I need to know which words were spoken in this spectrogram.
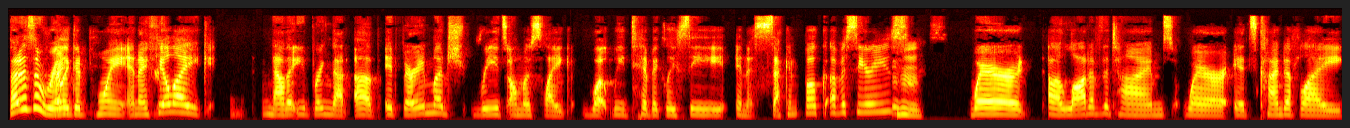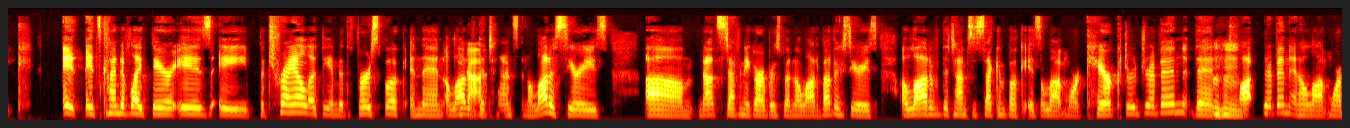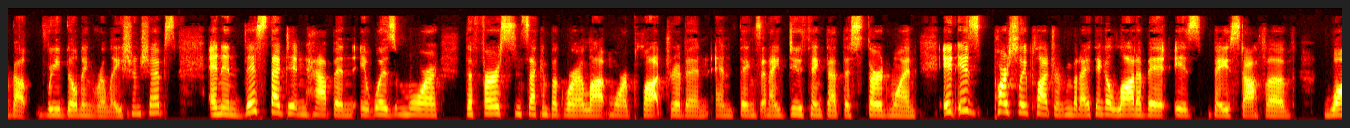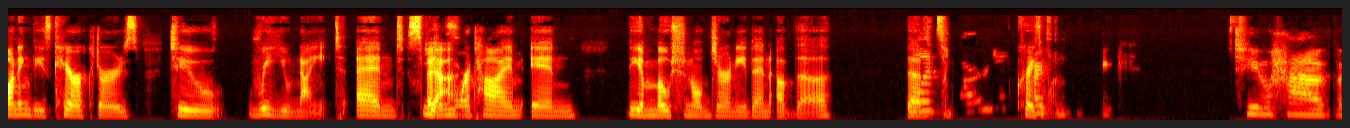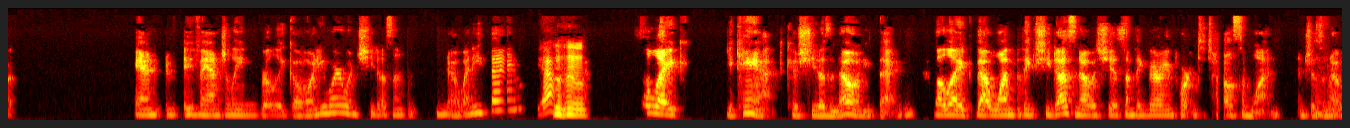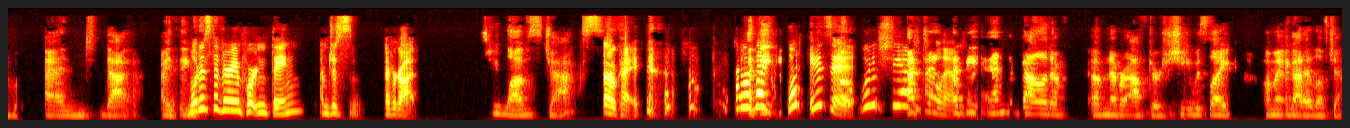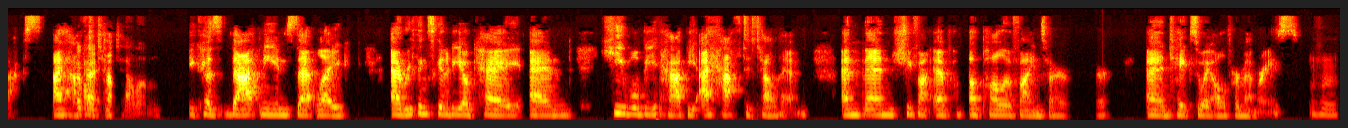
That is a really right? good point. And I feel like now that you bring that up, it very much reads almost like what we typically see in a second book of a series, mm-hmm. where a lot of the times where it's kind of like it, it's kind of like there is a betrayal at the end of the first book and then a lot yeah. of the times in a lot of series um not stephanie garber's but in a lot of other series a lot of the times the second book is a lot more character driven than mm-hmm. plot driven and a lot more about rebuilding relationships and in this that didn't happen it was more the first and second book were a lot more plot driven and things and i do think that this third one it is partially plot driven but i think a lot of it is based off of wanting these characters to reunite and spending yeah. more time in the emotional journey than of the the well, it's hard crazy one to have and Evangeline really go anywhere when she doesn't know anything. Yeah. Mm-hmm. So like you can't because she doesn't know anything. But like that one thing she does know is she has something very important to tell someone and she doesn't mm-hmm. know who. And that I think What is the very important thing? I'm just I forgot. She loves Jacks. Okay. I was At like, the- what is it? What did she have to the, tell at the end of Ballad of, of Never After, she was like, Oh my god, I love Jacks. I have Okay. to tell tell him. because that means that like everything's going to be okay and he will be happy. I have to tell him. And then she find Apollo finds her and takes away all of her memories. Mhm.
